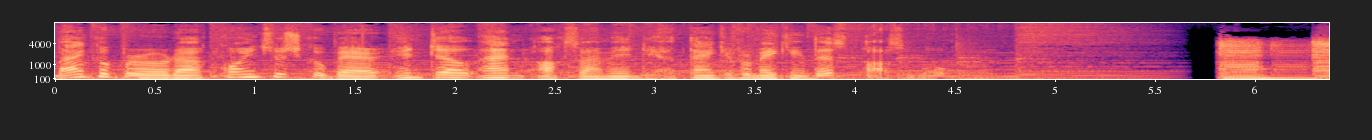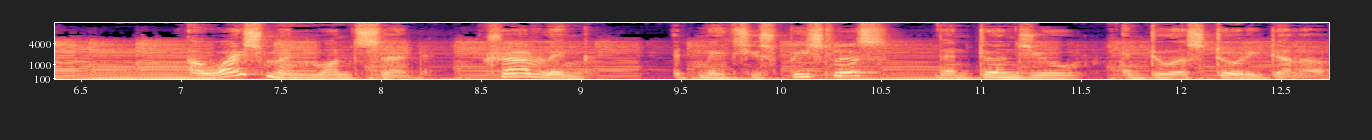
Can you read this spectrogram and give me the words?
Bank of Baroda, CoinSwitch Kuber, Intel, and Oxfam India. Thank you for making this possible. A wise man once said, Traveling, it makes you speechless, then turns you into a storyteller.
